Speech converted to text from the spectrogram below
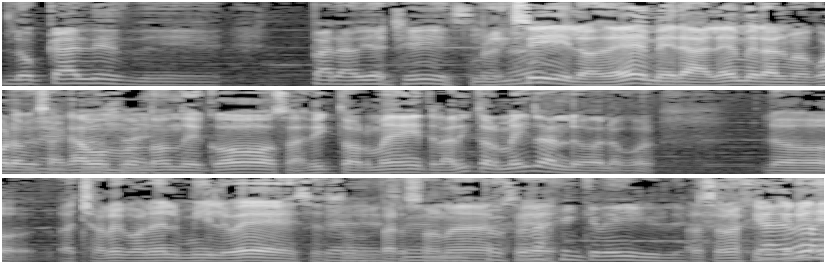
locales de para VHS. ¿no? Sí, los de Emerald. Emerald me acuerdo que Una sacaba un montón de cosas. Víctor Maitland. Víctor Maitland lo, lo, lo, charlé con él mil veces. Sí, un personaje. un personaje increíble. personaje increíble. además-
